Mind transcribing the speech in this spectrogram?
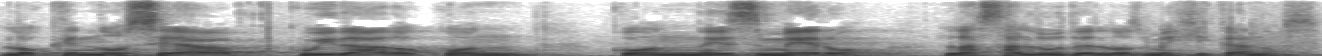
lo que no se ha cuidado con, con esmero la salud de los mexicanos.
